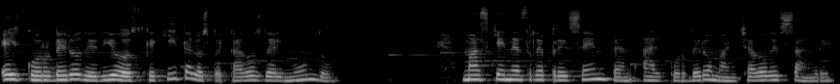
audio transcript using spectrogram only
el Cordero de Dios que quita los pecados del mundo. Mas quienes representan al Cordero manchado de sangre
